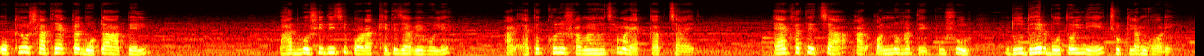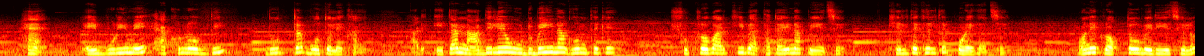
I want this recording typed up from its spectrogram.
ওকেও সাথে একটা গোটা আপেল। ভাত বসিয়ে দিয়েছি, পরাগ খেতে যাবে বলে। আর এতক্ষণে সময় হচ্ছে আমার এক কাপ চায়ের। এক হাতে চা আর অন্য হাতে পুশুর দুধের বোতল নিয়ে ছুটলাম ঘরে। হ্যাঁ এই বুড়ি মেয়ে এখনও অবধি দুধটা বোতলে খায়। আর এটা না দিলেও উঠবেই না ঘুম থেকে। শুক্রবার কি ব্যথাটাই না পেয়েছে। খেলতে খেলতে পড়ে গেছে। অনেক রক্তও বেরিয়েছিল,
